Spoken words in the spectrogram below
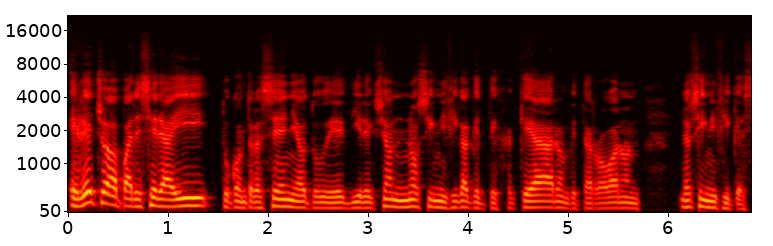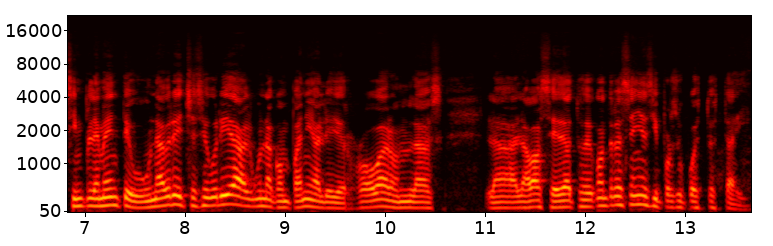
El hecho de aparecer ahí tu contraseña o tu dirección no significa que te hackearon, que te robaron, no significa. Simplemente hubo una brecha de seguridad, alguna compañía le robaron las, la, la base de datos de contraseñas y por supuesto está ahí.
